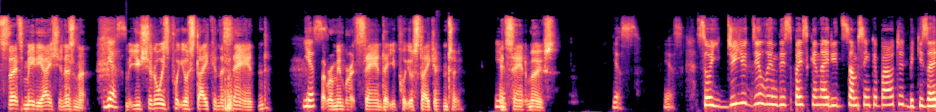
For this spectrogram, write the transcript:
So that's mediation, isn't it? Yes. You should always put your stake in the sand. Yes. But remember, it's sand that you put your stake into, yes. and sand moves. Yes. Yes. So, do you deal in this space? Can I read something about it? Because I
